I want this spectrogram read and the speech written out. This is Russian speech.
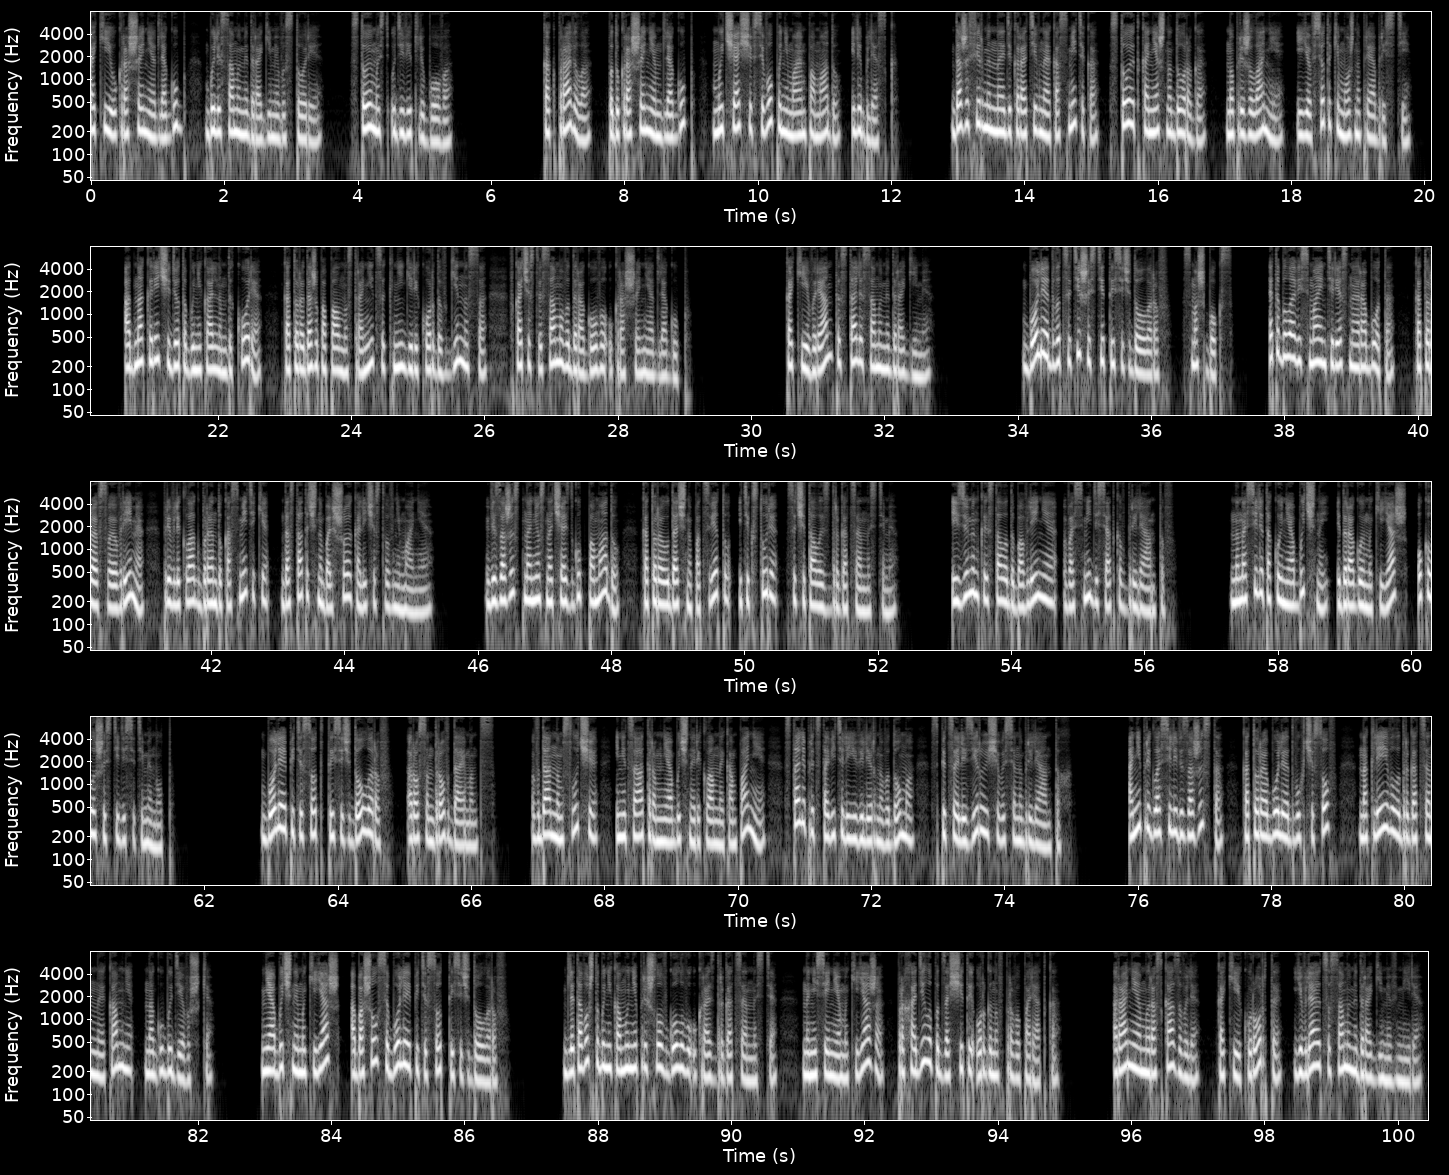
Какие украшения для губ были самыми дорогими в истории? Стоимость удивит любого. Как правило, под украшением для губ мы чаще всего понимаем помаду или блеск. Даже фирменная декоративная косметика стоит, конечно, дорого, но при желании ее все-таки можно приобрести. Однако речь идет об уникальном декоре, который даже попал на страницы книги рекордов Гиннесса в качестве самого дорогого украшения для губ. Какие варианты стали самыми дорогими? Более 26 тысяч долларов. Smashbox. Это была весьма интересная работа, которая в свое время привлекла к бренду косметики достаточно большое количество внимания. Визажист нанес на часть губ помаду, которая удачно по цвету и текстуре сочеталась с драгоценностями. Изюминкой стало добавление восьми десятков бриллиантов. Наносили такой необычный и дорогой макияж около 60 минут. Более 500 тысяч долларов Росандров Diamonds. В данном случае инициатором необычной рекламной кампании стали представители ювелирного дома, специализирующегося на бриллиантах. Они пригласили визажиста, которая более двух часов наклеивала драгоценные камни на губы девушки. Необычный макияж обошелся более 500 тысяч долларов. Для того, чтобы никому не пришло в голову украсть драгоценности, нанесение макияжа проходило под защитой органов правопорядка. Ранее мы рассказывали, какие курорты являются самыми дорогими в мире.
